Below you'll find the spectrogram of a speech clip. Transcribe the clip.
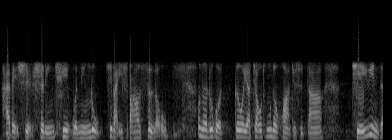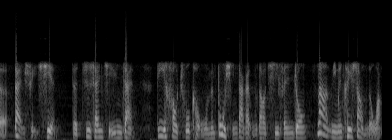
台北市士林区文林路七百一十八号四楼。后呢，如果各位要交通的话，就是搭捷运的淡水线的芝山捷运站。第一号出口，我们步行大概五到七分钟。那你们可以上我们的网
